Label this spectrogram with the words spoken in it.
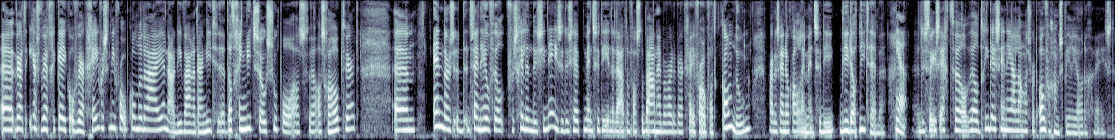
Uh, werd, eerst werd gekeken of werkgevers er niet voor op konden draaien. Nou, die waren daar niet. Dat ging niet zo soepel als, uh, als gehoopt werd. Um, en er zijn heel veel verschillende Chinezen. Dus je hebt mensen die inderdaad een vaste baan hebben waar de werkgever ook wat kan doen. Maar er zijn ook allerlei mensen die, die dat niet hebben. Ja. Dus er is echt wel, wel drie decennia lang een soort overgangsperiode geweest.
